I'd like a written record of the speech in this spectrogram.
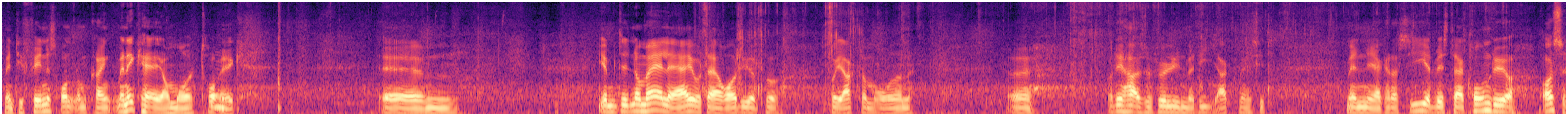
Men de findes rundt omkring. Men ikke her i området, tror jeg ikke. Øhm, jamen det normale er jo, at der er rådyr på, på jagtområderne. Øh, og det har selvfølgelig en værdi jagtmæssigt. Men jeg kan da sige, at hvis der er krondyr også,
